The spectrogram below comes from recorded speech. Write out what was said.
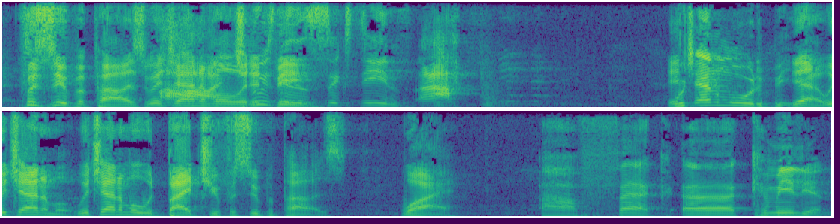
for superpowers, which animal would it be? Tuesday be? the sixteenth. Ah. It- Which animal would it be? Yeah, which animal? Which animal would bite you for superpowers? Why? Ah, fuck. Uh, chameleon.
